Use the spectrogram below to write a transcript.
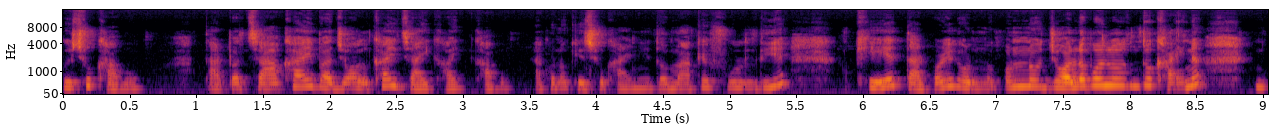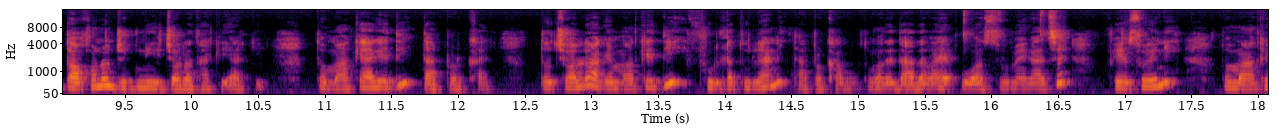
কিছু খাব। তারপর চা খাই বা জল খাই, যাই খাই, খাব। এখনও কিছু খাইনি। তো মাকে ফুল দিয়ে খেয়ে তারপরেই অন্য অন্য জলও পর্যন্ত খাই না, তখনও নির্জলা থাকি আর কি। তো মাকে আগে দিই, তারপর খাই। তো চলো আগে মাকে দিই, ফুলটা তুলে আনি, তারপর খাব। তোমাদের দাদাভাই ওয়াশরুমে গেছে, ফ্রেশ হয়ে নিই। তো মাকে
